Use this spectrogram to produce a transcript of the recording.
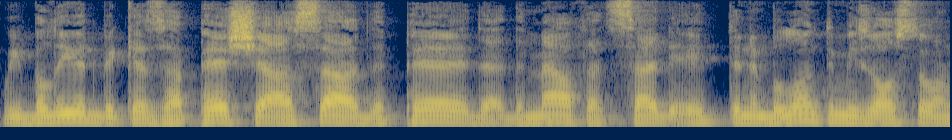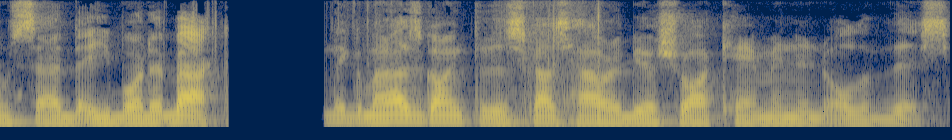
We believe it because Hapesha Asad, the, the, the mouth that said it didn't belong to me, is also the one who said that he bought it back. The Gemara is going to discuss how Rabbi Yoshua came in and all of this.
